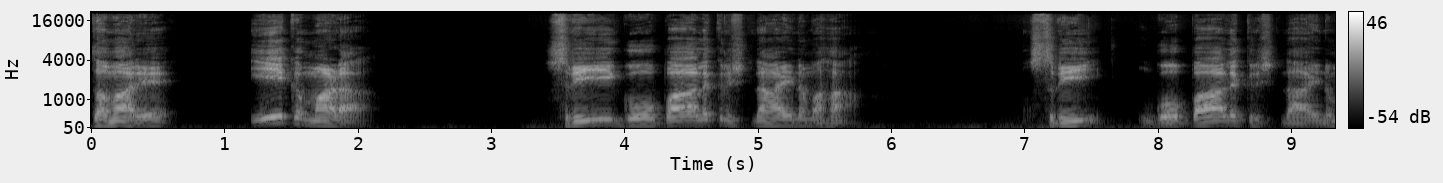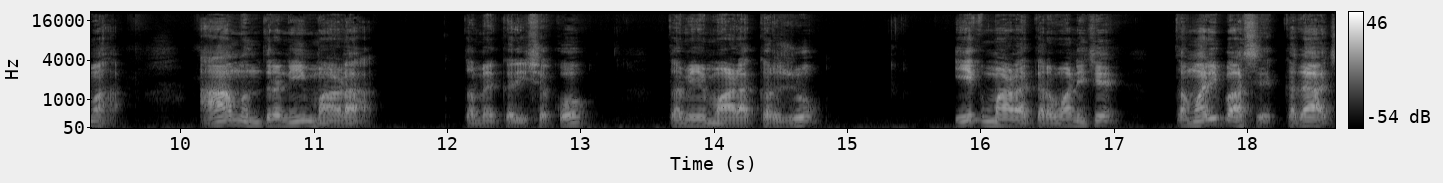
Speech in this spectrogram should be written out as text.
તમારે એક માળા શ્રી ગોપાલ કૃષ્ણાય નમઃ. શ્રી ગોપાલ કૃષ્ણાય નમઃ. આ મંત્રની માળા તમે કરી શકો. તમે માળા કરજો. એક માળા કરવાની છે. તમારી પાસે કદાચ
